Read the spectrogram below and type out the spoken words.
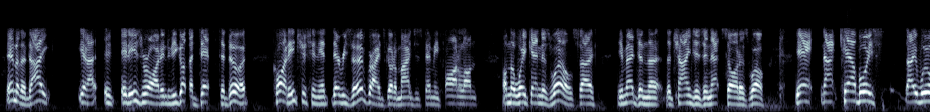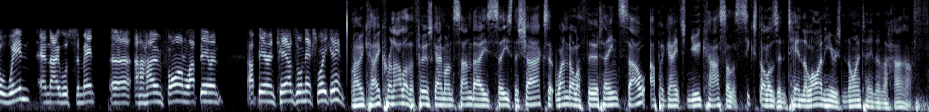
the end of the day, you know, it, it is right. And if you've got the depth to do it, quite interesting. Their, reserve grade's got a major semi final on, on the weekend as well. So you imagine the, the changes in that side as well. Yeah, no, Cowboys, they will win and they will cement uh, a home final up there in, up there in Townsville next weekend. Okay, Cronulla, the first game on Sunday sees the Sharks at $1.13, so up against Newcastle at six dollars and ten. The line here is 19 and a half.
